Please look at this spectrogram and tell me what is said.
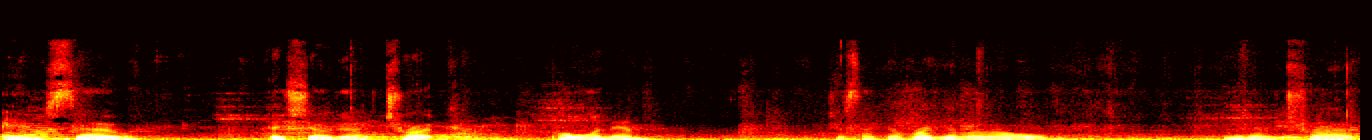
And so they showed a truck pulling him, just like a regular old, you know, truck.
